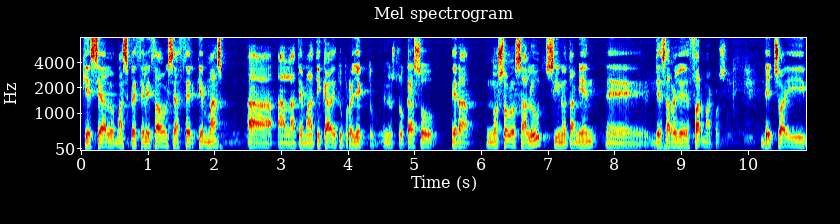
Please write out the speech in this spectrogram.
que sea lo más especializado y se acerque más a, la temática de tu proyecto. En nuestro caso era no solo salud, sino también eh, desarrollo de fármacos. De hecho, hay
